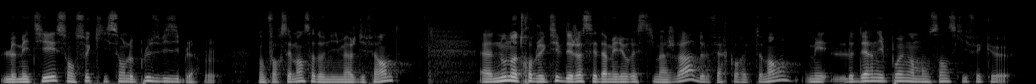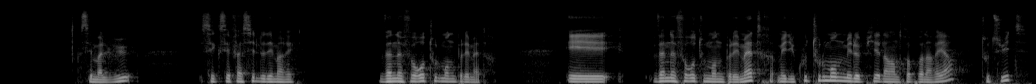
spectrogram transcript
le métier, sont ceux qui sont le plus visibles. Mm. Donc forcément, ça donne une image différente. Euh, nous, notre objectif déjà, c'est d'améliorer cette image-là, de le faire correctement. Mais le dernier point, à mon sens, qui fait que c'est mal vu, c'est que c'est facile de démarrer. 29 euros, tout le monde peut les mettre. Et 29 euros, tout le monde peut les mettre, mais du coup, tout le monde met le pied dans l'entrepreneuriat tout de suite,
